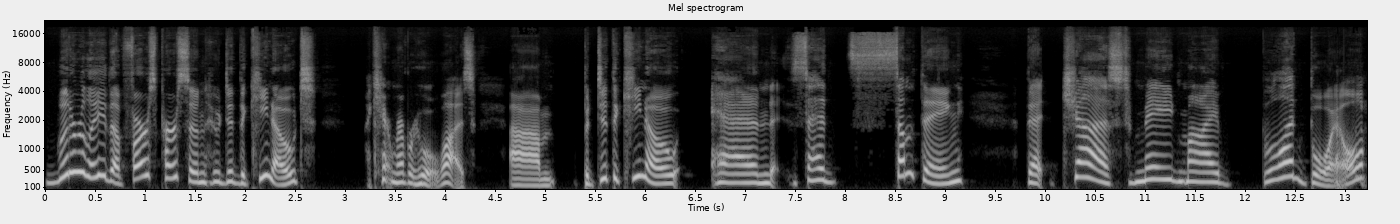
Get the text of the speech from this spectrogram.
literally the first person who did the keynote, I can't remember who it was, um, but did the keynote and said something that just made my blood boil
